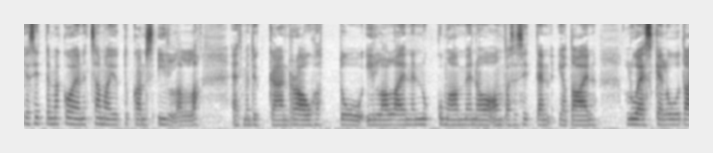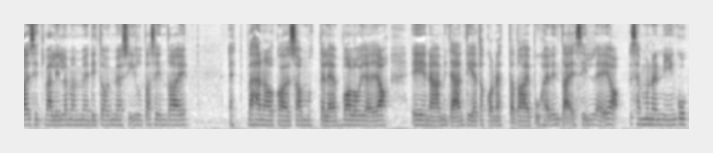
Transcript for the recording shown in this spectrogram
Ja sitten mä koen, että sama juttu kans illalla, että mä tykkään rauhoittua illalla ennen nukkumaan menoa, onpa se sitten jotain lueskelua tai sitten välillä mä meditoin myös iltasin tai että vähän alkaa jo sammuttelee valoja ja ei enää mitään tietokonetta tai puhelinta esille ja semmoinen niin kuin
